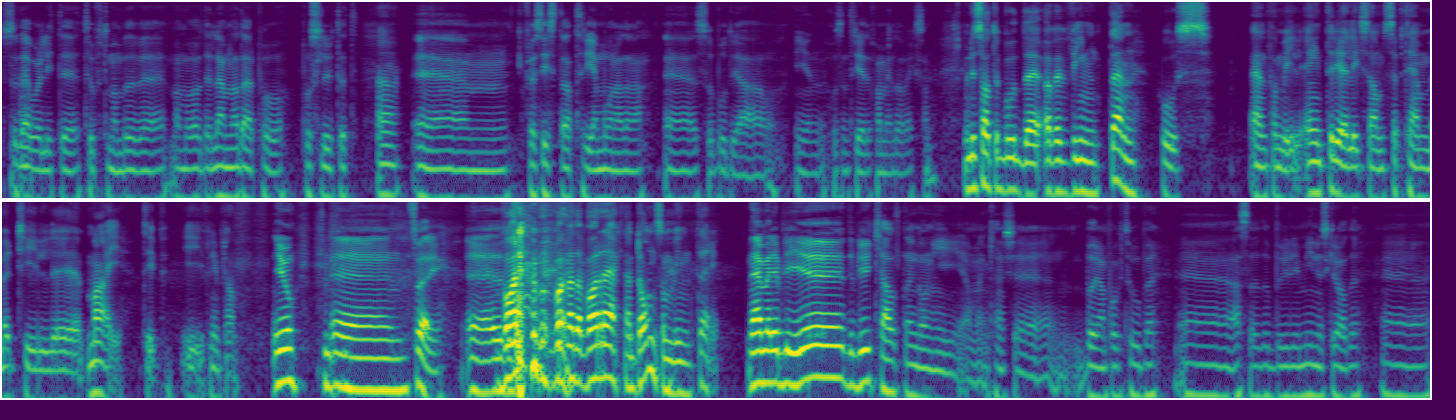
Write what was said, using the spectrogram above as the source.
Så Ja. där var det lite tufft man behövde, man behövde lämna där på, på slutet. Ja. Ehm, för sista tre månaderna eh, så bodde jag i en, hos en tredje familj då, liksom. Men du sa att du bodde över vintern hos en familj. Är inte det liksom september till eh, maj typ i Flimplan? Jo, eh, så är det ju. eh, vad, vänta, vad räknar de som vinter? Nej men det blir ju det blir ju kallt någon gång i ja, men kanske början på oktober. Eh, alltså då blir det minusgrader eh,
